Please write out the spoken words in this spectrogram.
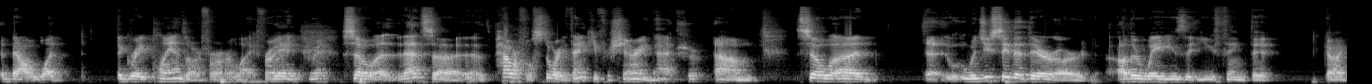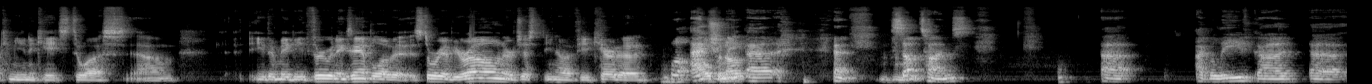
about what the great plans are for our life, right? Right. right. So uh, that's a, powerful story. Thank you for sharing that. sure. Um, so, uh, uh, would you say that there are other ways that you think that God communicates to us? Um, either maybe through an example of a story of your own, or just you know, if you care to. Well, actually, uh, sometimes uh, I believe God uh,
